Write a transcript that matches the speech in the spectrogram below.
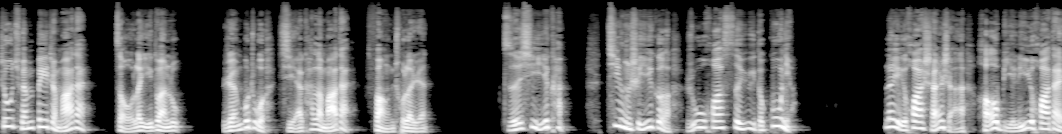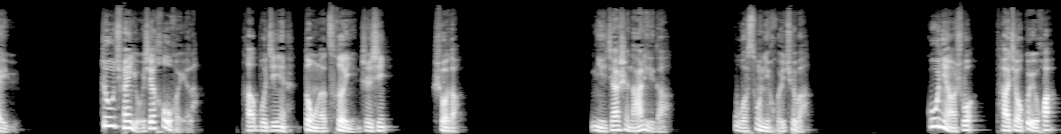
周全背着麻袋走了一段路。忍不住解开了麻袋，放出了人。仔细一看，竟是一个如花似玉的姑娘，泪花闪闪，好比梨花带雨。周全有些后悔了，他不禁动了恻隐之心，说道：“你家是哪里的？我送你回去吧。”姑娘说：“她叫桂花，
